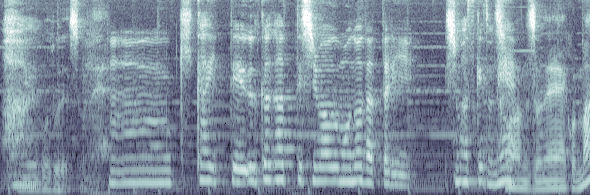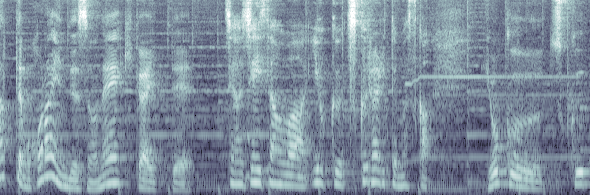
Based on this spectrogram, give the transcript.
はいいうことですよね。うーん機会って伺ってしまうものだったりしますけどそうなねんですよね。これ待っても来ないんですよね、機械って。じゃあ J さんはよく作られてますか？よく作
